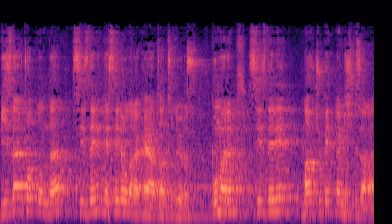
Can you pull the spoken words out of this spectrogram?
Bizler toplumda sizlerin eseri olarak hayata atılıyoruz. Umarım sizleri mahcup etmem hiçbir zaman.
